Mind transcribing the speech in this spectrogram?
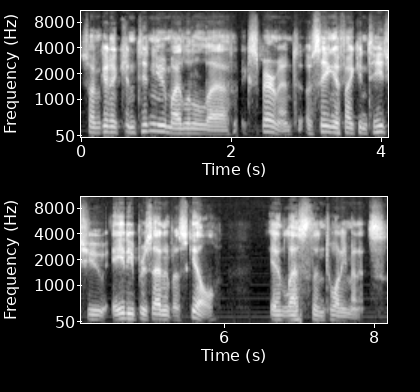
So I'm going to continue my little uh, experiment of seeing if I can teach you 80% of a skill in less than 20 minutes.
